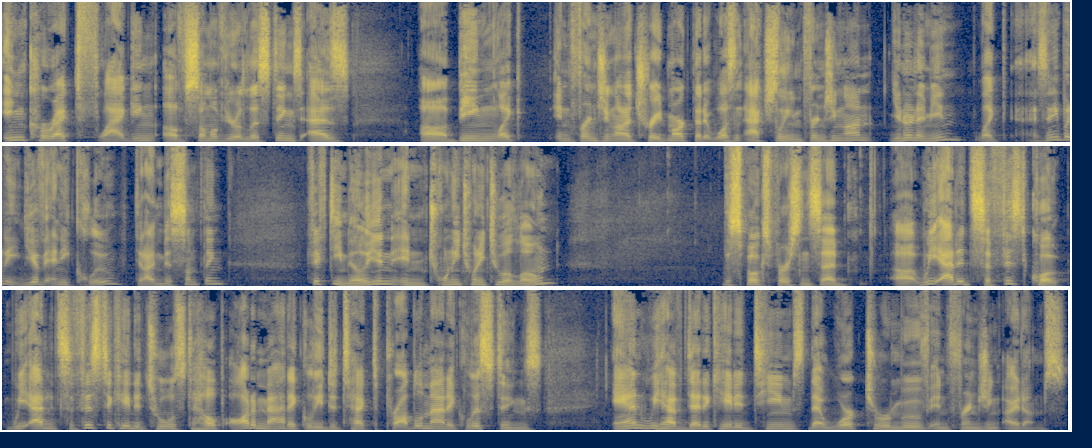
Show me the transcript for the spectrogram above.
incorrect flagging of some of your listings as uh, being like infringing on a trademark that it wasn't actually infringing on? You know what I mean? Like, has anybody, do you have any clue? Did I miss something? 50 million in 2022 alone? The spokesperson said, uh, "We added sophist- quote We added sophisticated tools to help automatically detect problematic listings, and we have dedicated teams that work to remove infringing items.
